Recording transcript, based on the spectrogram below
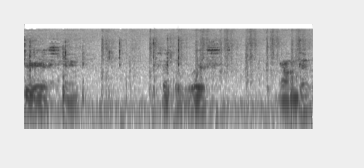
Seriously. had the worst round ever.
